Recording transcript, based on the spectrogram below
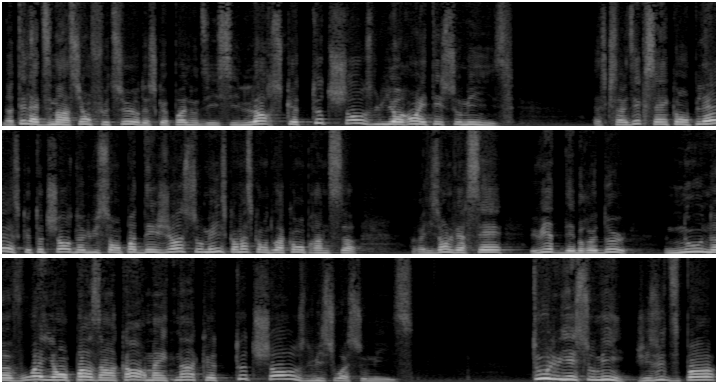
Notez la dimension future de ce que Paul nous dit ici. Lorsque toutes choses lui auront été soumises. Est-ce que ça veut dire que c'est incomplet? Est-ce que toutes choses ne lui sont pas déjà soumises? Comment est-ce qu'on doit comprendre ça? Relisons le verset 8 d'Hébreu 2. Nous ne voyons pas encore maintenant que toutes choses lui soient soumises. Tout lui est soumis. Jésus ne dit pas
